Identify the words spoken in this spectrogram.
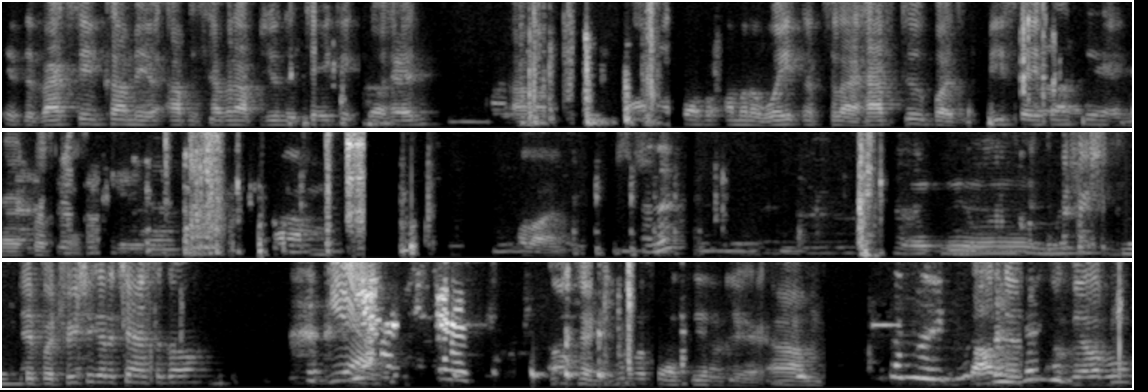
if the vaccine comes, you have an opportunity to take it. Go ahead. Um, I'm gonna wait until I have to, but be safe out there and Merry Christmas. Um, hold on. Did, Patricia, did Patricia get a chance to go? Yeah. Okay, who else do I see on here? Um, Dalton available?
